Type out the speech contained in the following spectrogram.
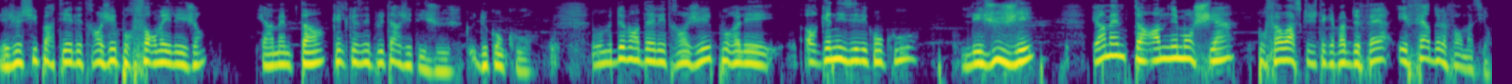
Et je suis parti à l'étranger pour former les gens. Et en même temps, quelques années plus tard, j'étais juge de concours. On me demandait à l'étranger pour aller organiser les concours, les juger, et en même temps emmener mon chien pour faire voir ce que j'étais capable de faire et faire de la formation.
